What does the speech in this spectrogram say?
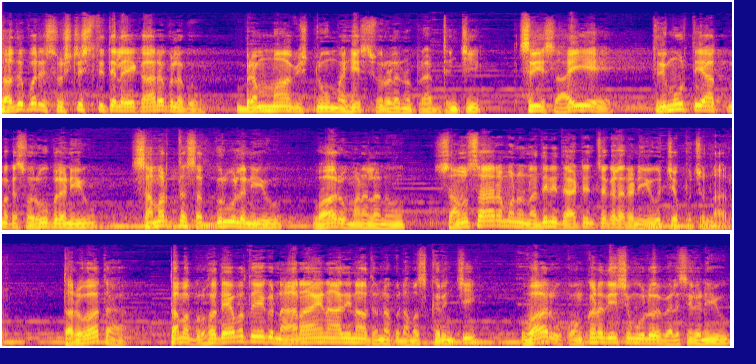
తదుపరి సృష్టి స్థితి లయకారకులకు బ్రహ్మ విష్ణు మహేశ్వరులను ప్రార్థించి శ్రీ సాయియే త్రిమూర్తియాత్మక స్వరూపులనియు సమర్థ సద్గురువులనియు వారు మనలను సంసారమును నదిని దాటించగలరనియు చెప్పుచున్నారు. తరువాత తమ గృహదేవతయగు నారాయణాదినాథునకు నమస్కరించి వారు కొంకణ దేశములో వెలసిరనియు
